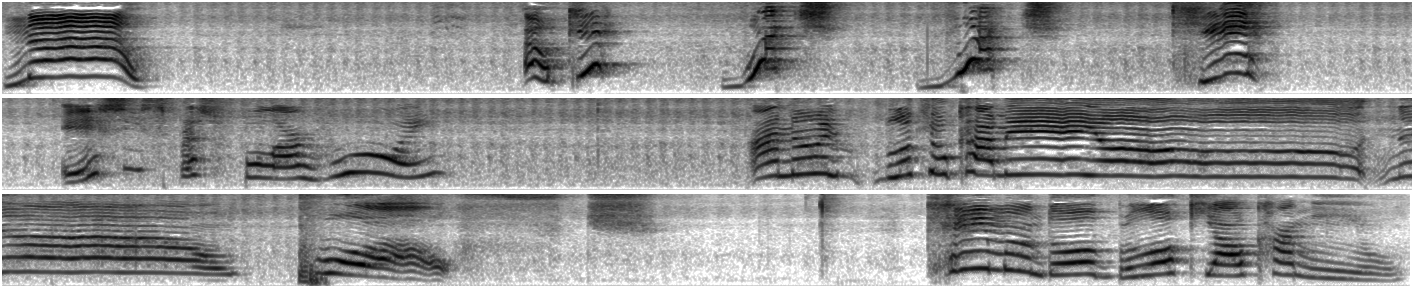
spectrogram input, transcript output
Não! É o quê? What? What? Que? Esse expresso polar voou, hein? Ah, não, ele bloqueou o caminho! Não! Pô! Mandou bloquear o caminho?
